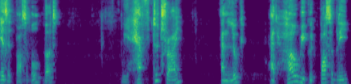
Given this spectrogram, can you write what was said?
is it possible, but we have to try and look at how we could possibly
